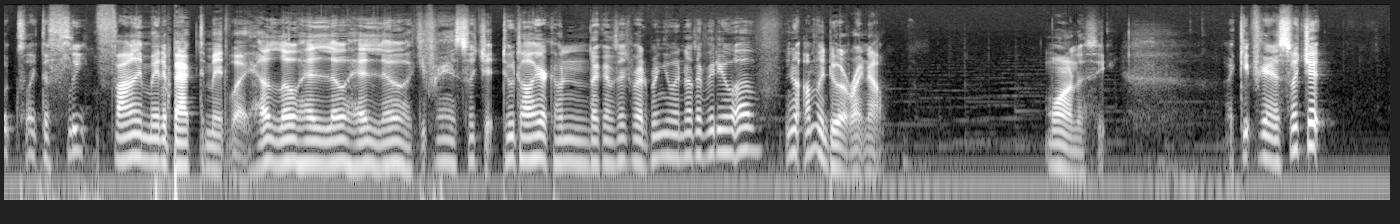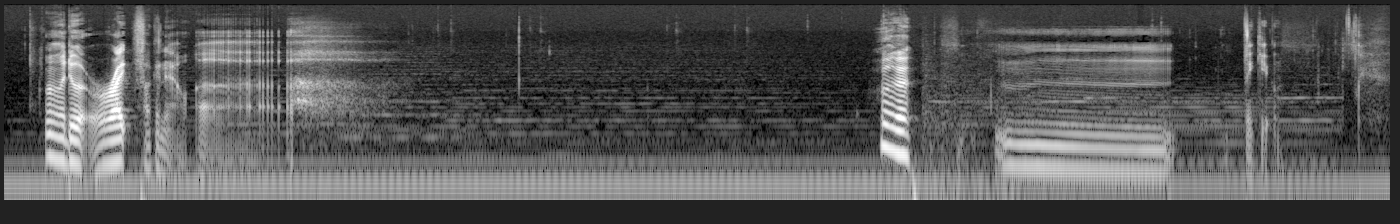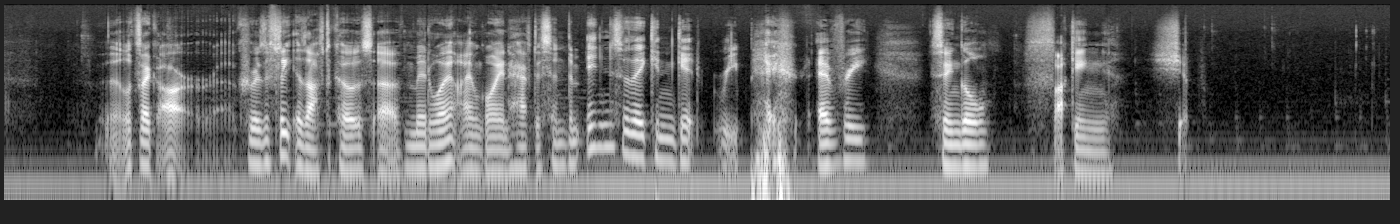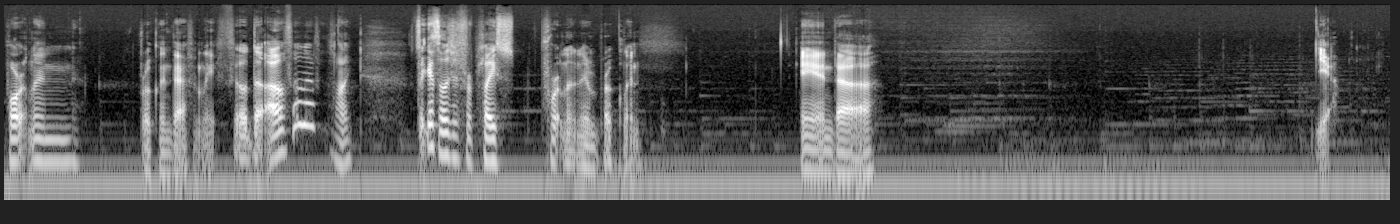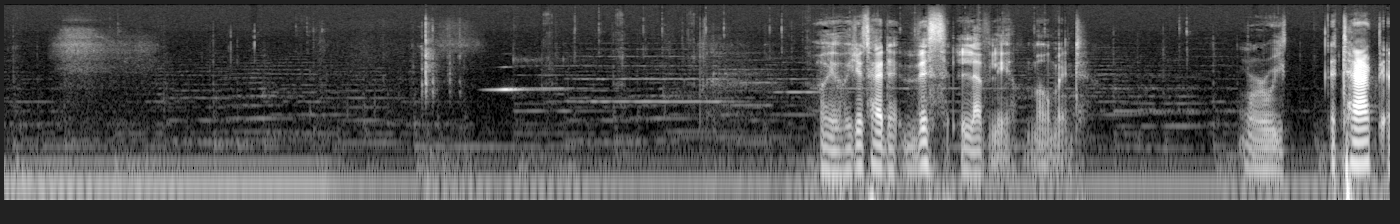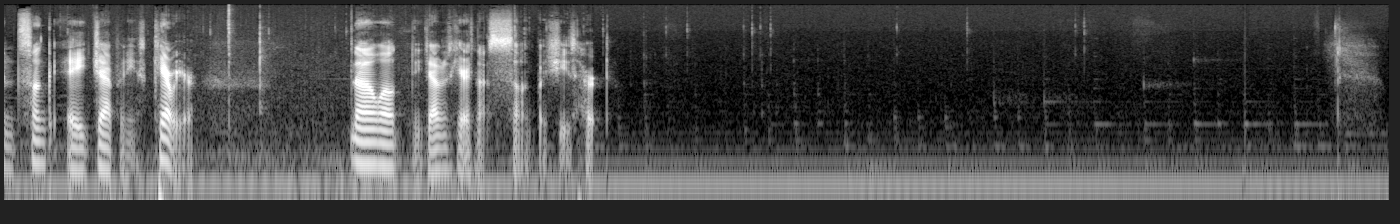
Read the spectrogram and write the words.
Looks like the fleet finally made it back to Midway. Hello, hello, hello. I keep forgetting to switch it. Tootall here, coming back on switch to bring you another video of. You know, I'm gonna do it right now. War on the Sea. I keep forgetting to switch it. I'm gonna do it right fucking now. Uh, okay. Mm, thank you. It looks like our cruiser fleet is off the coast of Midway. I'm going to have to send them in so they can get repaired. Every single fucking ship. Portland, Brooklyn definitely. Philadelphia, oh, Philadelphia's fine. So I guess I'll just replace Portland and Brooklyn. And, uh, we just had this lovely moment where we attacked and sunk a Japanese carrier. No, well, the Japanese carrier is not sunk, but she's hurt.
